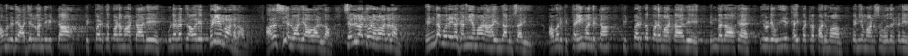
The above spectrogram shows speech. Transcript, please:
அவங்களுடைய அஜல் வந்து விட்டா பிற்படுத்தப்பட மாட்டாது. உலகத்தில் அவர் எப்படியும் வாழலாம். அரசியல்வாதியா வாழலாம். செல்வத்தோட வாழலாம். எந்த முறையில கண்ணியமான இருந்தாலும் சரி அவருக்கு டைம் வந்துட்டா பிற்படுத்தப்பட மாட்டாது என்பதாக இவருடைய உயிர் கைப்பற்றப்படுமாம். கண்ணியமான சகோதரர்களே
